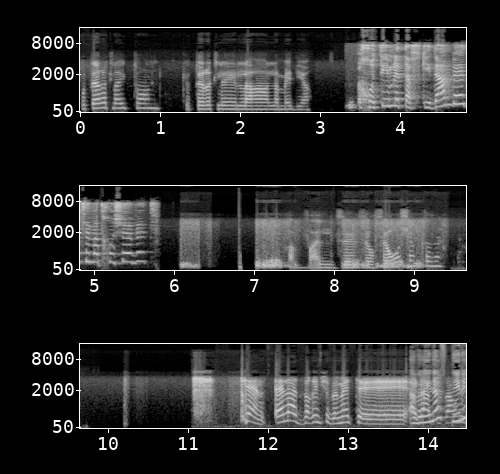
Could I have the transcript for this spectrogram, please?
כותרת לעיתון, כותרת למדיה. חוטאים לתפקידם בעצם, את חושבת? אבל זה, זה עושה רושם כזה. כן, אלה הדברים שבאמת... אבל עינב, תני לי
